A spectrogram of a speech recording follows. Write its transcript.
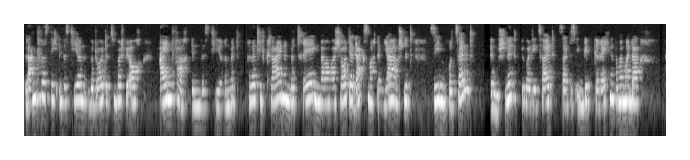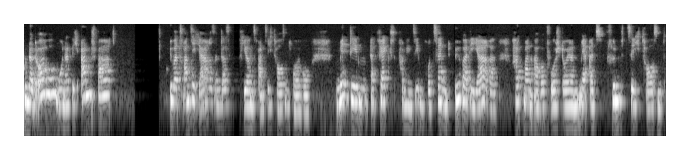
langfristig investieren bedeutet zum Beispiel auch einfach investieren mit relativ kleinen Beträgen. Wenn man mal schaut, der DAX macht im Jahr im Schnitt 7 Prozent im Schnitt über die Zeit, seit es ihn gibt, gerechnet. Und wenn man da 100 Euro monatlich anspart, über 20 Jahre sind das 24.000 Euro. Mit dem Effekt von den 7 Prozent über die Jahre hat man aber vor Steuern mehr als 50.000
